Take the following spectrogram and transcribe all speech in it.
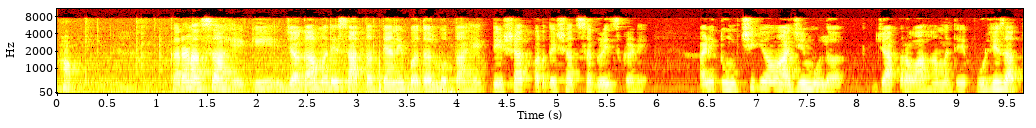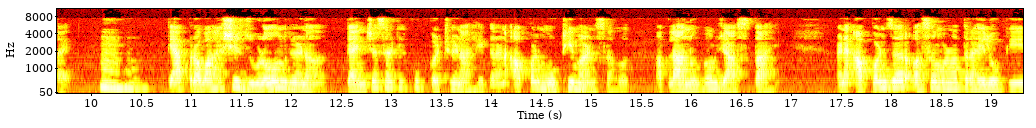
हा. कारण असं आहे की जगामध्ये सातत्याने बदल होत आहेत देशात परदेशात सगळीचकडे आणि तुमची किंवा माझी मुलं ज्या प्रवाहामध्ये पुढे जात आहेत. त्या प्रवाहाशी जुळवून घेणं त्यांच्यासाठी खूप कठीण आहे कारण आपण मोठी माणसं आहोत आपला अनुभव जास्त आहे आणि आपण जर असं म्हणत राहिलो की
